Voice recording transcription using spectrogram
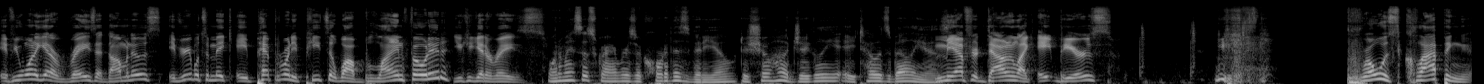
If you want to get a raise at Domino's, if you're able to make a pepperoni pizza while blindfolded, you could get a raise. One of my subscribers recorded this video to show how jiggly a toad's belly is. Me after downing like eight beers. Bro is clapping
